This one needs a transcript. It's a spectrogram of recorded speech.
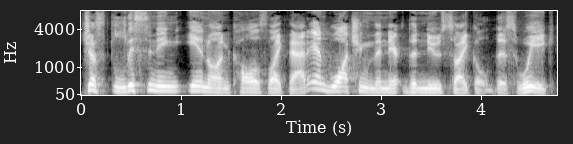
just listening in on calls like that and watching the the news cycle this week.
